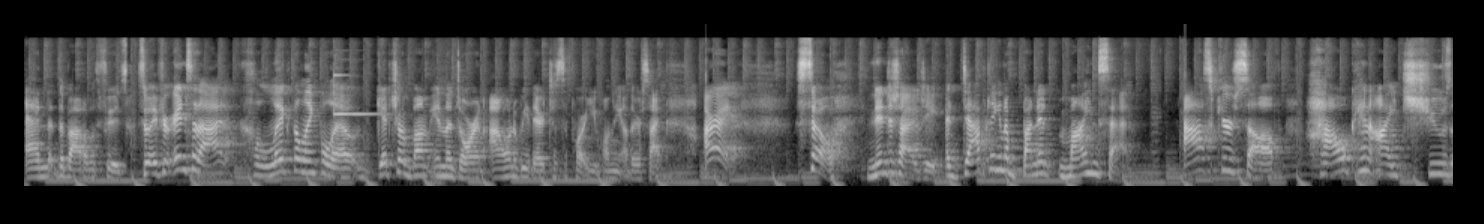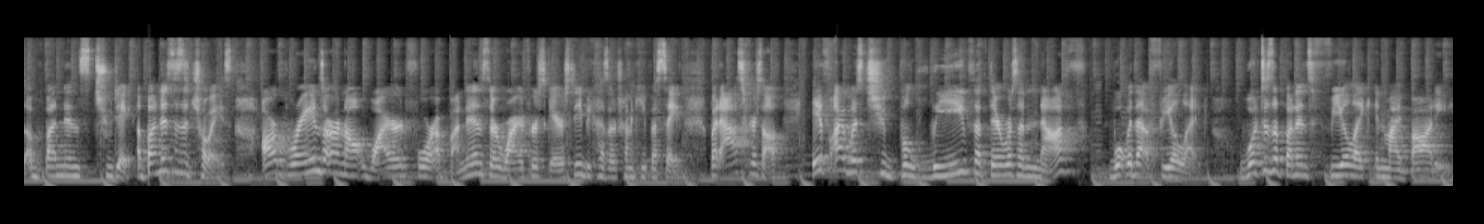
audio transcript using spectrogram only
end the battle with foods. So if you're into that, click the link below, get your bump in the door, and I wanna be there to support you on the other side. All right, so ninja strategy, adapting an abundant mindset. Ask yourself, how can I choose abundance today? Abundance is a choice. Our brains are not wired for abundance, they're wired for scarcity because they're trying to keep us safe. But ask yourself, if I was to believe that there was enough, what would that feel like? What does abundance feel like in my body?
